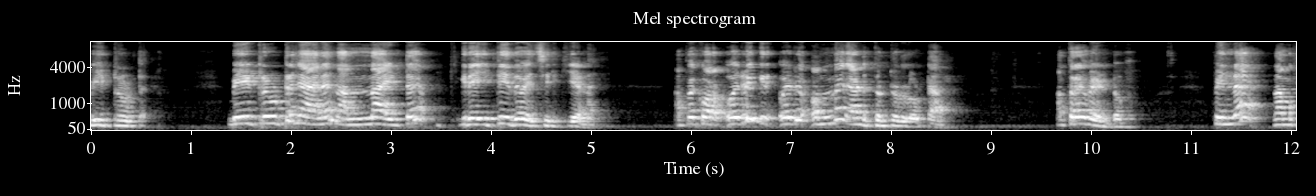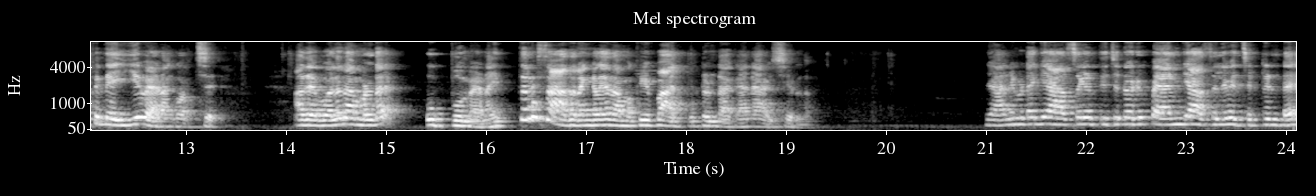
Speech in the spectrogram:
ബീട്രൂട്ട്. ബീട്രൂട്ട് ഞാൻ നന്നായിട്ട് ഗ്രേറ്റ് ചെയ്ത് വെച്ചിരിക്കുകയാണ്. അപ്പോൾ കൊറ ഒരു ഒരു ഒന്ന് ഞാൻ എടുത്തിട്ടുള്ളൂ കേട്ടോ അത്രേ വേണ്ടു. പിന്നെ നമുക്ക് നെയ്യ് വേണം കുറച്ച്. അതേപോലെ നമ്മളുടെ ഉപ്പും വേണം. ഇത്ര സാധനങ്ങളെ നമുക്ക് ഈ പാൽപ്പുട്ട് ഉണ്ടാക്കാൻ ആവശ്യമുള്ളൂ. ഞാനിവിടെ ഗ്യാസ് കത്തിച്ചിട്ട് ഒരു പാൻ ഗ്യാസിൽ വെച്ചിട്ടുണ്ട്.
